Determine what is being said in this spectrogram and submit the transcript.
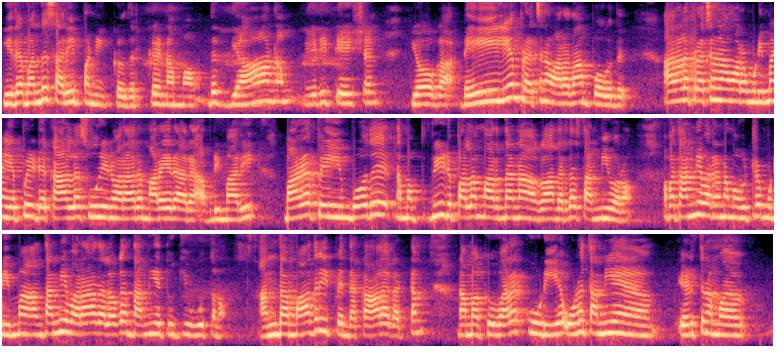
இதை வந்து சரி பண்ணிக்கிறதுக்கு நம்ம வந்து தியானம் மெடிடேஷன் யோகா டெய்லியும் பிரச்சனை வரதான் போகுது. அதனால் பிரச்சனைலாம் வர முடியுமா? எப்படி காலைல சூரியன் வராரு மறையிறாரு அப்படி மாதிரி மழை பெய்யும் போது நம்ம வீடு பழமாக இருந்தானே ஆகும்? அந்த இடத்துல தண்ணி வரும். அப்போ தண்ணி வர நம்ம விட்டுற முடியுமா? அந்த தண்ணி வராத அளவுக்கு அந்த தண்ணியை தூக்கி ஊற்றணும் அந்த மாதிரி இப்போ இந்த காலகட்டம் நமக்கு வரக்கூடிய ஒன்று தண்ணியை எடுத்து நம்ம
